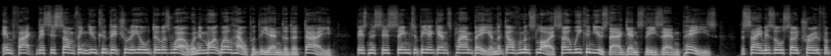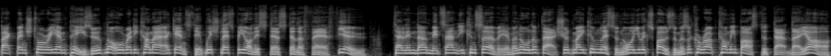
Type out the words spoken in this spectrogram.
In fact, this is something you could literally all do as well, and it might well help at the end of the day. Businesses seem to be against Plan B and the government's lie, so we can use that against these MPs. The same is also true for backbench Tory MPs who have not already come out against it, which, let's be honest, there's still a fair few. Telling them it's anti-conservative and all of that should make them listen or you expose them as a corrupt commie bastard that they are.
